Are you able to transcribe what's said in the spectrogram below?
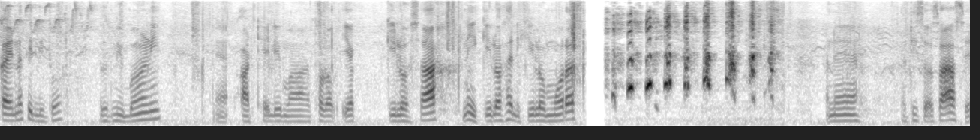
કાંઈ નથી લીધો. દૂધની બરણી ને આ ઠેલીમાં થોડો એક કિલો સા નહીં કિલો થાય ને કિલો મોરસ. અને અઢીસો સા છે.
